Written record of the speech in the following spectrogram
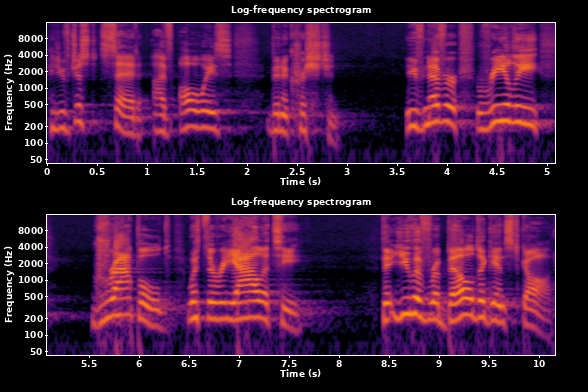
and you've just said, I've always been a Christian. You've never really grappled with the reality that you have rebelled against God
